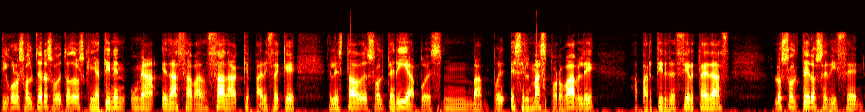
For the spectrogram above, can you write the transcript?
digo los solteros, sobre todo los que ya tienen una edad avanzada, que parece que el estado de soltería pues, mm, pues, es el más probable a partir de cierta edad, los solteros se dicen,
